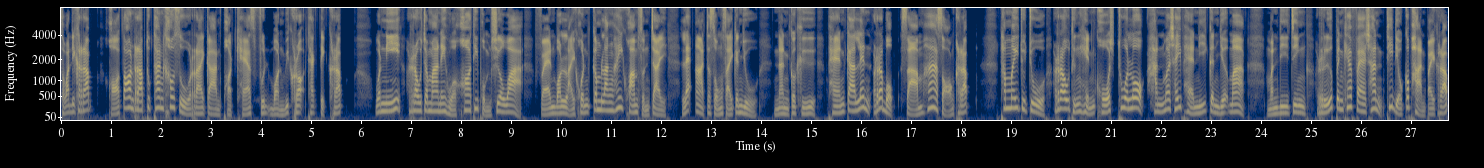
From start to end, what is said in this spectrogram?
สวัสดีครับ ขอต้อนรับทุกท่านเข้าสู่รายการพอดแคสต์ฟุตบอลวิเคราะห์แท็กติกครับ วันนี้เราจะมาในหัวข้อที่ผมเชื่อว่า แฟนบอลหลายคนกำลังให้ความสนใจ และอาจจะสงสัยกันอยู่ นั่นก็คือแผนการเล่นระบบ 352 ครับทำไมจู่ๆเราถึงเห็นโค้ชทั่วโลกหันมาใช้แผนนี้กันเยอะมาก มันดีจริง หรือเป็นแค่แฟชั่นที่เดี๋ยวก็ผ่านไปครับ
